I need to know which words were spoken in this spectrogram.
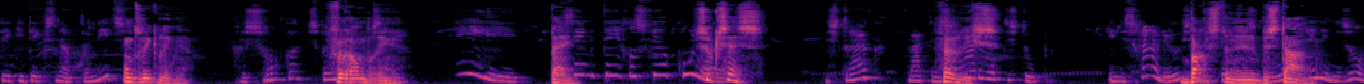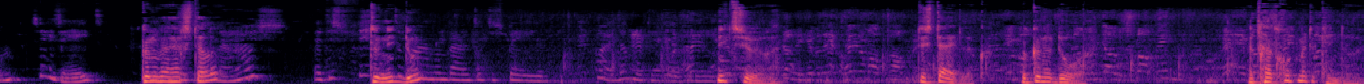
Dikkie Dik snapt er niets van. Ontwikkelingen, Geschrokken veranderingen, Hé, Pijn. daar zijn de tegels veel koeler. succes, De struik maakt een Verlies. schaduw op de stoep. In de schaduw Barsten in het bestaan. En in de zon zijn ze heet. Kunnen we herstellen? naar huis. Het is veel Te niet doen? om buiten te spelen. Maar dan moet hij Niet zeuren. Het is tijdelijk. We kunnen door. Het gaat goed met de kinderen.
